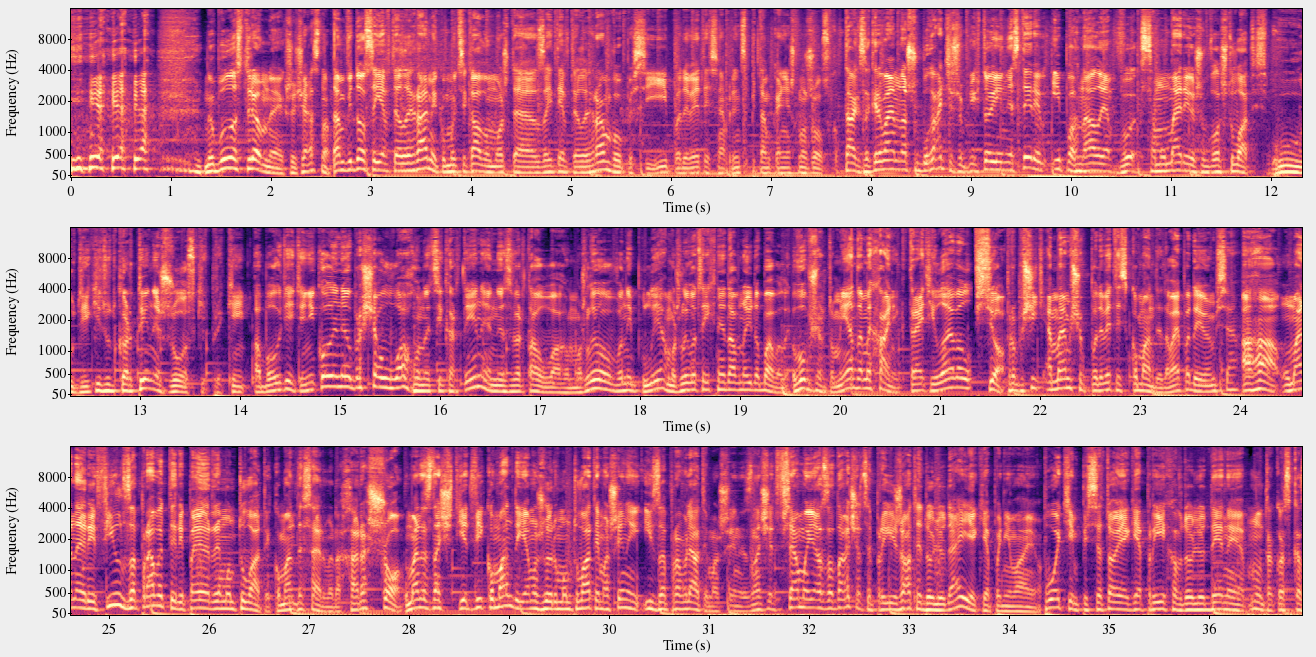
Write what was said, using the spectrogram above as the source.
ну було стрьомно, якщо чесно. Там відоси є в телеграмі. Кому цікаво, можете зайти в телеграм в описі і подивитися. В принципі, там, звісно, жорстко. Так, закриваємо нашу бугаті, щоб ніхто її не стирив, і погнали в саму мерію, щоб влаштуватися. У, які тут картини жорсткі, прикинь. Обалдеть, я ніколи не обращав увагу на ці картини, не звертав увагу. Можливо, вони були, а можливо, це їх недавно і додавали. В общем-то, мені до механік, третій левел. Все, пропишіть ММ, щоб подивитись команди. Давай подивимося. Ага, у мене рефіл заправити, репейр ремонтувати. Команди сервера. Хорошо. У мене, значить, є дві команди, я можу ремонтувати машини і заправляти машини. Значить, вся моя задача це приїжджати до людей, як я понімаю. Потім, після того, як я приїхав до людини, ну тако сказати,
